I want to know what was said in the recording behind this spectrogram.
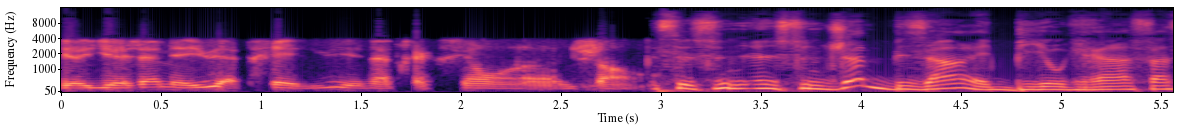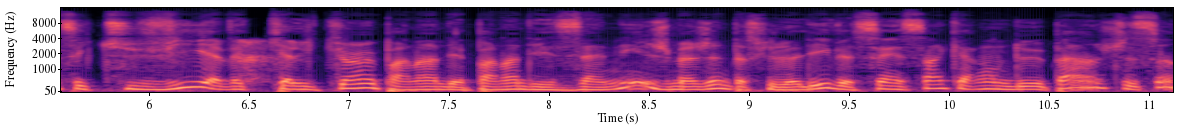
il n'y a, jamais eu après lui une attraction euh, du genre. C'est une, job bizarre être biographe. Hein? C'est que tu vis avec quelqu'un pendant des, pendant des années, j'imagine, parce que le livre est 542 pages, c'est ça?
